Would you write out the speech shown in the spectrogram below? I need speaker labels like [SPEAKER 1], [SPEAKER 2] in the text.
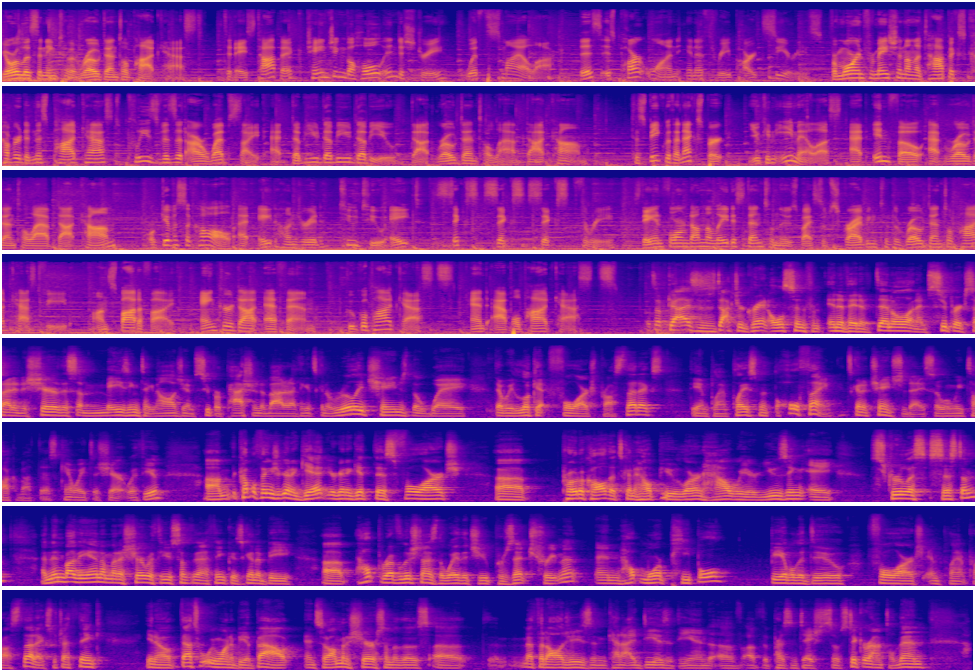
[SPEAKER 1] You're listening to the Rowe Dental Podcast. Today's topic changing the whole industry with SmileLock. This is part one in a three part series. For more information on the topics covered in this podcast, please visit our website at www.rowedentallab.com. To speak with an expert, you can email us at info at rowedentallab.com or give us a call at 800 228 6663. Stay informed on the latest dental news by subscribing to the Rowe Dental podcast feed on Spotify, Anchor.fm, Google Podcasts, and Apple Podcasts.
[SPEAKER 2] What's up, guys? This is Dr. Grant Olson from Innovative Dental, and I'm super excited to share this amazing technology. I'm super passionate about it. I think it's going to really change the way that we look at full arch prosthetics, the implant placement, the whole thing. It's going to change today. So when we talk about this, can't wait to share it with you. Um, a couple things you're going to get. You're going to get this full arch uh, protocol that's going to help you learn how we are using a screwless system. And then by the end, I'm going to share with you something I think is going to be uh, help revolutionize the way that you present treatment and help more people be able to do full arch implant prosthetics, which I think you know that's what we want to be about. And so I'm going to share some of those uh, methodologies and kind of ideas at the end of, of the presentation. So stick around till then.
